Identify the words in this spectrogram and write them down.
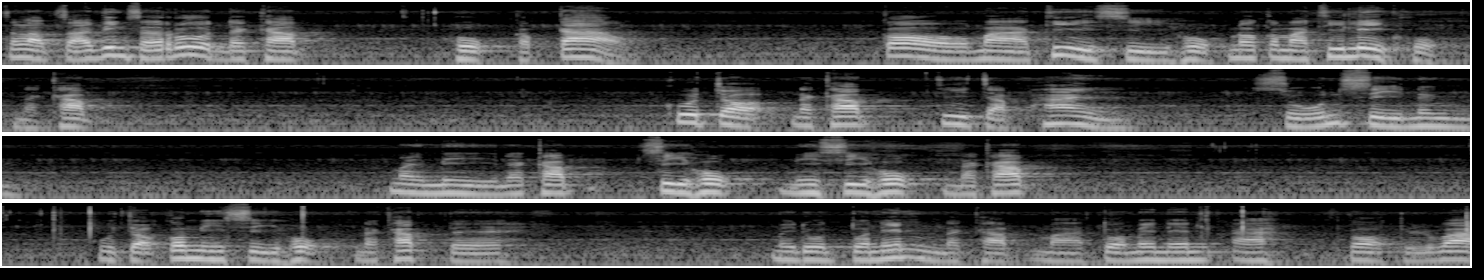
สำหรับสายวิ่งสายรูดนะครับ 6 กับ 9 ก็มาที่ 4 6เนอกก็มาที่เลข 6 นะครับ คู่เจาะนะครับที่จับให้ 041 ไม่มีนะครับ 46 มี 46 นะครับคู่เจาะก็มี 46 นะครับ แต่ไม่โดนตัวเน้นนะครับ มาตัวไม่เน้นอะก็ถือว่า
